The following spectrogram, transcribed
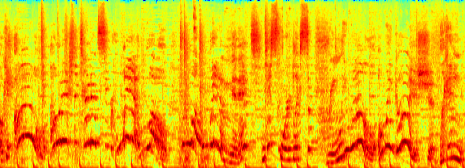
Okay, oh, oh, it actually turned out super, wait, whoa, whoa, wait a minute. This worked like supremely well. Oh my gosh. Like, I mean,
